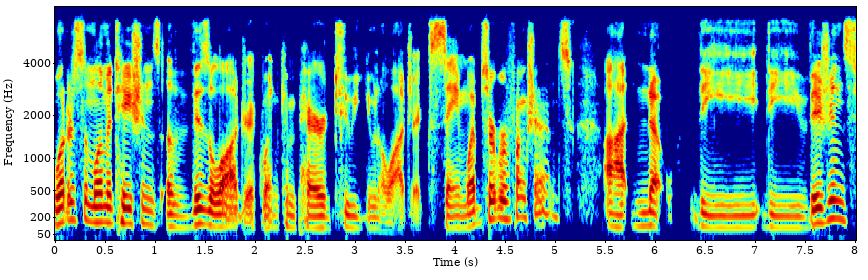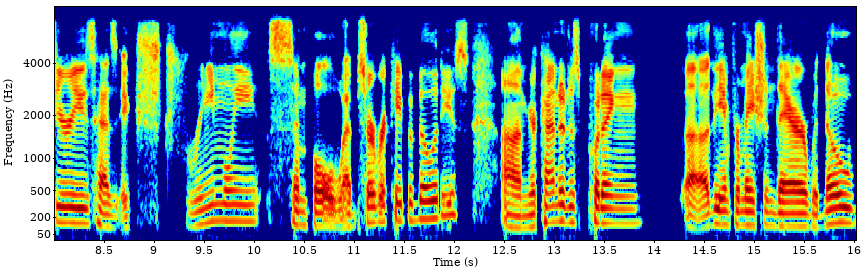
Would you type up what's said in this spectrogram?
What are some limitations of VisiLogic when compared to Unilogic? Same web server functions? Uh, no, the, the Vision series has extremely simple web server capabilities. Um, you're kind of just putting uh, the information there with no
